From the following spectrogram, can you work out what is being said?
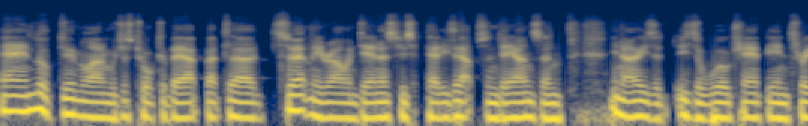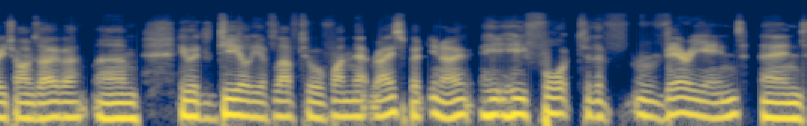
and look, Dumoulin we just talked about, but uh, certainly Rohan Dennis, who's had his ups and downs, and you know he's a he's a world champion three times over. Um, he would dearly have loved to have won that race, but you know he he fought to the very end, and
